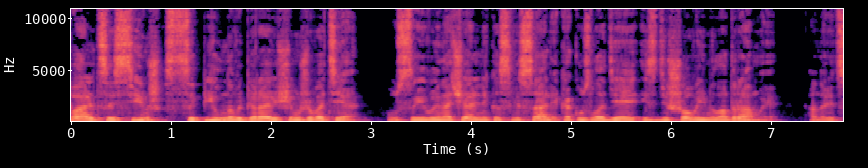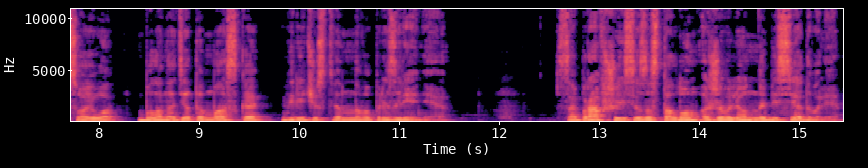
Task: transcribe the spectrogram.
Пальцы Синж сцепил на выпирающем животе, усы военачальника свисали, как у злодея из дешевой мелодрамы – а на лицо его была надета маска величественного презрения. Собравшиеся за столом оживленно беседовали,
